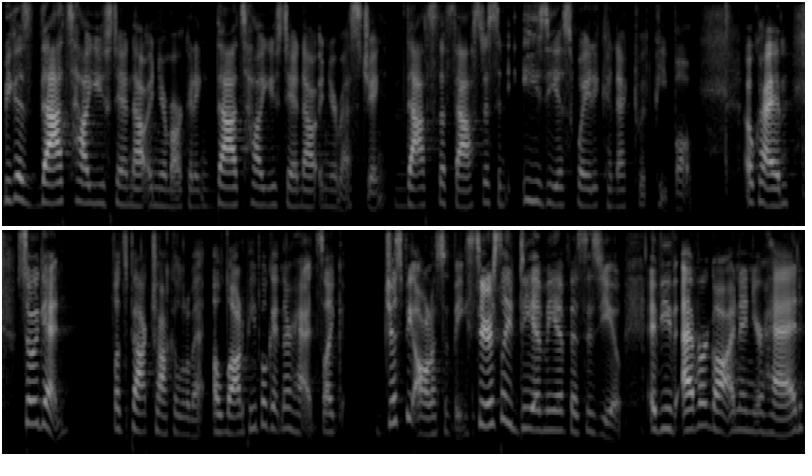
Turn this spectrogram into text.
because that's how you stand out in your marketing. That's how you stand out in your messaging. That's the fastest and easiest way to connect with people. Okay. So, again, let's backtrack a little bit. A lot of people get in their heads, like, just be honest with me. Seriously, DM me if this is you. If you've ever gotten in your head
